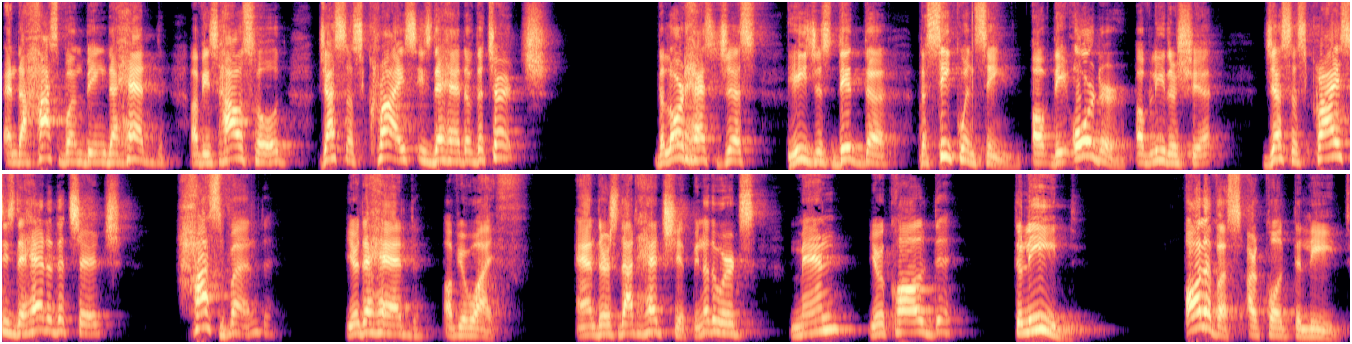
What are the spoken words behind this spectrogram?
and the husband being the head of his household, just as Christ is the head of the church. The Lord has just, he just did the, the sequencing of the order of leadership just as Christ is the head of the church, husband, you're the head of your wife. And there's that headship. In other words, men, you're called to lead. All of us are called to lead.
